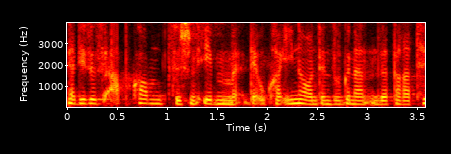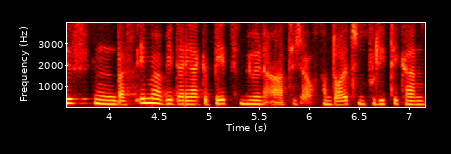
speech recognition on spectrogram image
Ja, dieses Abkommen zwischen eben der Ukraine und den sogenannten Separatisten, was immer wieder ja gebetsmühlenartig auch von deutschen Politikern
